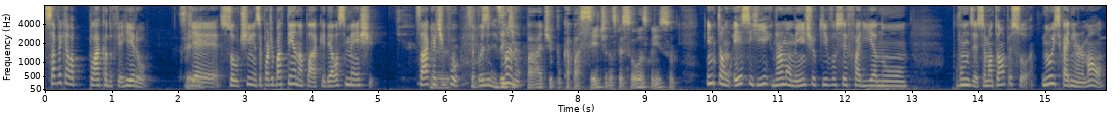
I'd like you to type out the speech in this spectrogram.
Sabe aquela placa do ferreiro Sei. que é soltinha? Você pode bater na placa e daí ela se mexe. Saca? Tipo, Você pode Mano- desequipar, tipo, o capacete das pessoas com isso? Então, esse ri, normalmente o que você faria no. Vamos dizer, você matou uma pessoa. No Skyrim normal,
